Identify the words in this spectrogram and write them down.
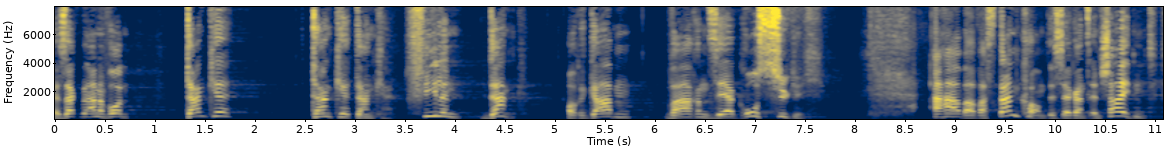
Er sagt mit anderen Worten, danke, danke, danke. Vielen Dank. Eure Gaben waren sehr großzügig. Aber was dann kommt, ist ja ganz entscheidend.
